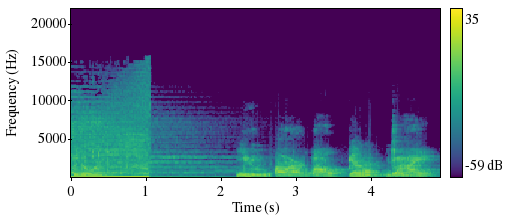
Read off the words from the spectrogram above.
the north. You are all gonna die.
